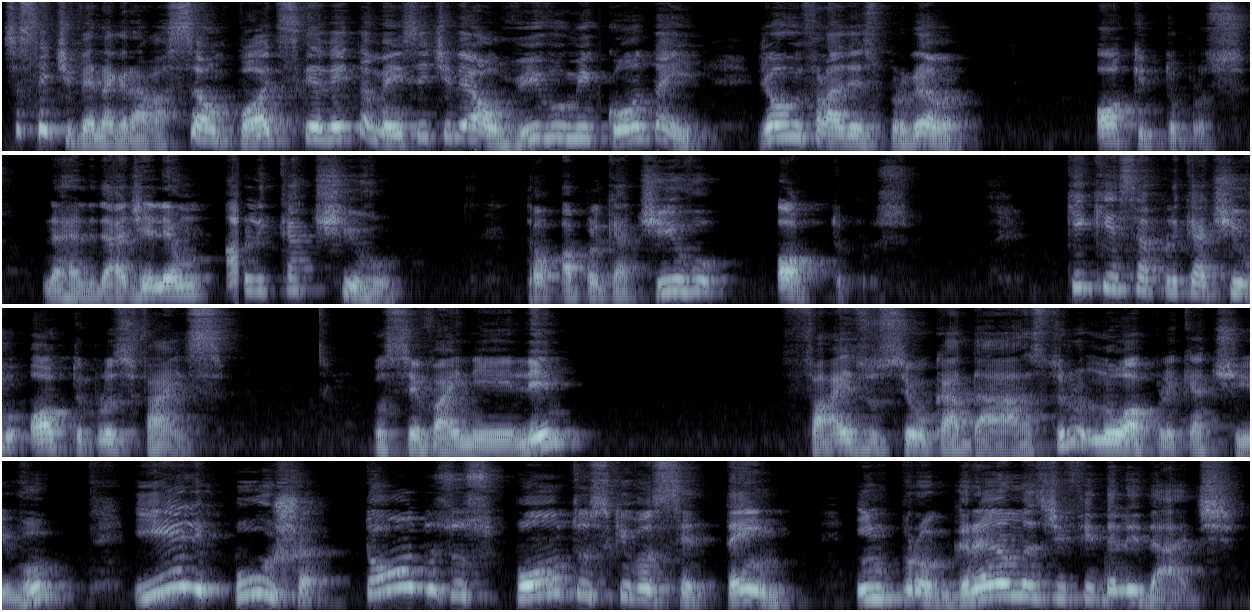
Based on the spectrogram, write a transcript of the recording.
Se você estiver na gravação, pode escrever também. Se estiver ao vivo, me conta aí. Já ouviu falar desse programa? Octopus. Na realidade, ele é um aplicativo. Então, aplicativo Octopus. O que, que esse aplicativo Octopus faz? Você vai nele, faz o seu cadastro no aplicativo e ele puxa todos os pontos que você tem em programas de fidelidade.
